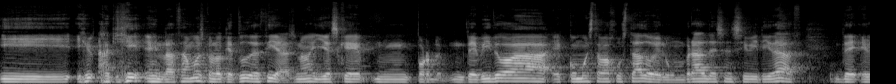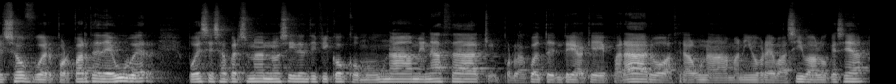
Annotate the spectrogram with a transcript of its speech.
Y, y aquí enlazamos con lo que tú decías, ¿no? Y es que mm, por, debido a eh, cómo estaba ajustado el umbral de sensibilidad del software por parte de Uber, pues esa persona no se identificó como una amenaza que, por la cual tendría que parar o hacer alguna maniobra evasiva o lo que sea,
